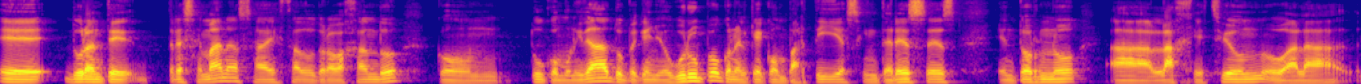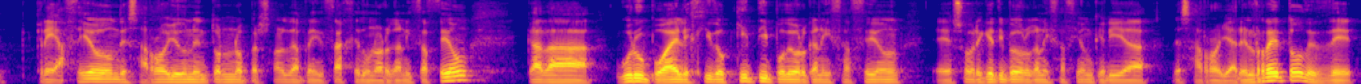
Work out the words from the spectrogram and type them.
Eh, durante tres semanas ha estado trabajando con tu comunidad, tu pequeño grupo, con el que compartías intereses en torno a la gestión o a la creación, desarrollo de un entorno personal de aprendizaje de una organización. Cada grupo ha elegido qué tipo de organización, eh, sobre qué tipo de organización quería desarrollar el reto, desde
